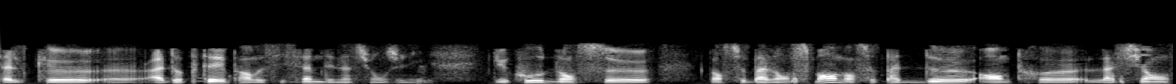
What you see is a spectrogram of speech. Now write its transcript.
telles que euh, par le système des Nations Unies. Du coup, dans ce dans ce balancement, dans ce pas de deux entre la science,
